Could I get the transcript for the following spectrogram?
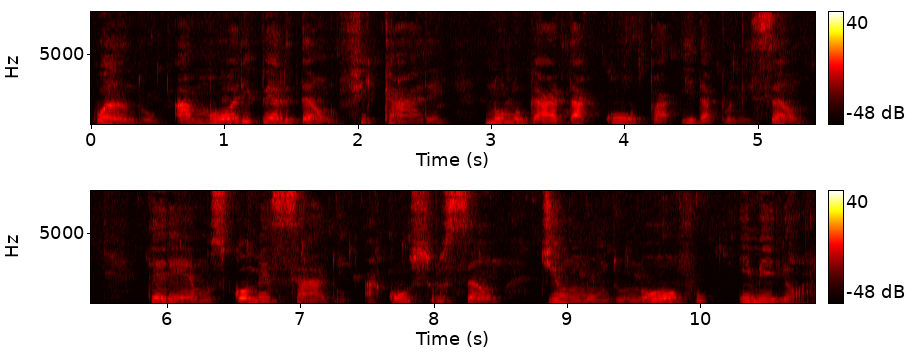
Quando amor e perdão ficarem no lugar da culpa e da punição, teremos começado a construção de um mundo novo e melhor.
